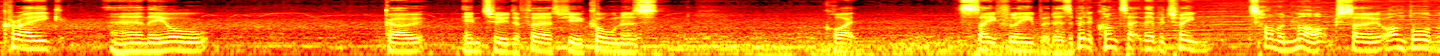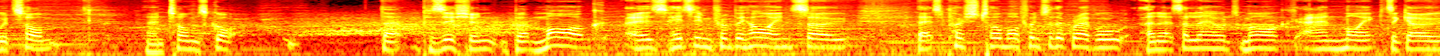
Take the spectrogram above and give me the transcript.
Craig, and they all go into the first few corners quite safely, but there's a bit of contact there between Tom and Mark, so on board with Tom, and Tom's got that position, but Mark has hit him from behind, so that's pushed Tom off into the gravel, and that's allowed Mark and Mike to go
